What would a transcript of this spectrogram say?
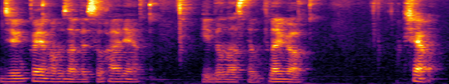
dziękuję Wam za wysłuchanie i do następnego. Siema.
